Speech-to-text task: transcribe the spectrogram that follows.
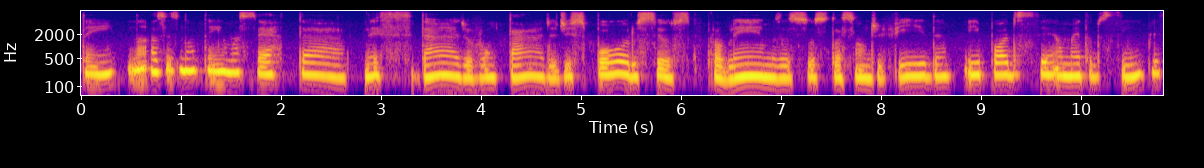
tem, não, às vezes não tem uma certa necessidade ou vontade de expor os seus problemas, a sua situação de vida e pode ser um método simples,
